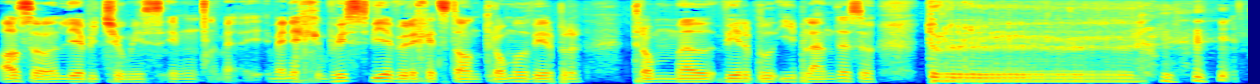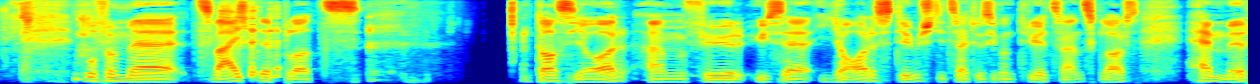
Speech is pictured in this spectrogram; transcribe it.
Also, liebe Chumis, im- wenn ich wüsste, wie, würde ich jetzt da einen Trommelwirbel, Trommelwirbel einblenden, so auf dem äh, zweiten Platz das Jahr ähm, für unseren Jahresdümmste 2023, Lars, haben wir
